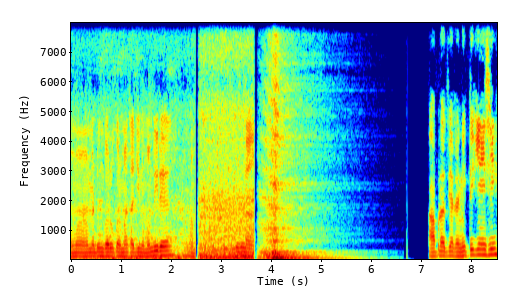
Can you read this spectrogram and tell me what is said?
અમે ડુંગર ઉપર માતાજીનું મંદિર હે આપણે અત્યારે નીકળી ગયા છીએ.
